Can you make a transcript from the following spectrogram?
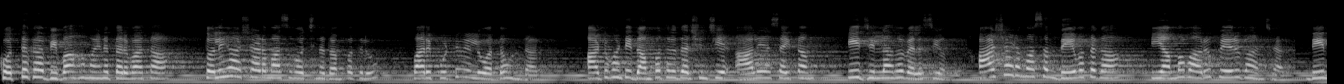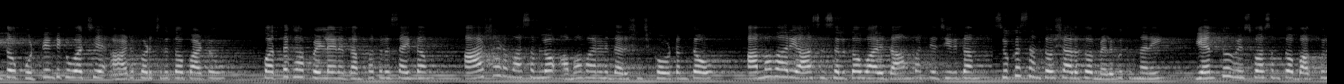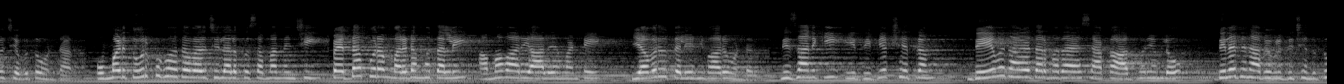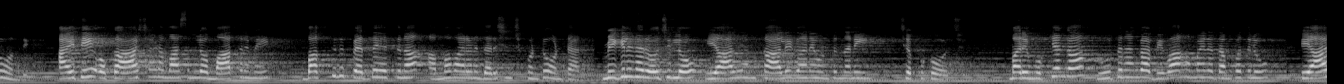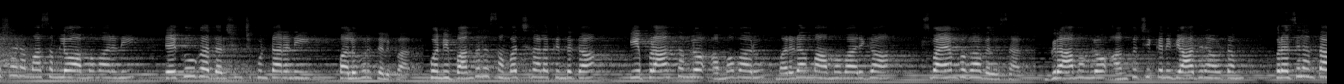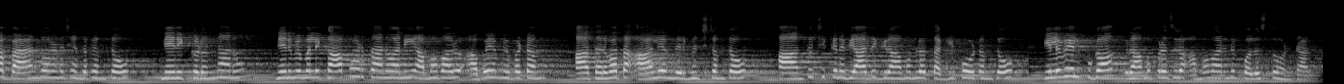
కొత్తగా వివాహమైన తర్వాత తొలి ఆషాఢ మాసం వచ్చిన దంపతులు వారి పుట్టినిల్లు వద్ద ఉంటారు అటువంటి దంపతులు దర్శించే ఆలయ సైతం ఈ జిల్లాలో వెలసి ఉంది. ఆషాఢ మాసం దేవతగా ఈ అమ్మవారు పేరుగాంచారు. దీంతో పుట్టింటికి వచ్చే ఆడపడుచులతో పాటు కొత్తగా పెళ్ళైన దంపతులు సైతం ఆషాఢ మాసంలో అమ్మవారిని దర్శించుకోవటంతో అమ్మవారి ఆశీస్సులతో వారి దాంపత్య జీవితం సుఖ సంతోషాలతో మెలుగుతుందని ఎంతో విశ్వాసంతో భక్తులు చెబుతూ ఉంటారు. ఉమ్మడి తూర్పుగోదావరి జిల్లాలకు సంబంధించి పెద్దాపురం మరిడమ్మ తల్లి అమ్మవారి ఆలయం అంటే ఎవరూ తెలియని వారు ఉండరు. నిజానికి ఈ దివ్య క్షేత్రం దేవదాయ ధర్మదాయ శాఖ ఆధ్వర్యంలో దినదిన అభివృద్ధి చెందుతూ ఉంది. అయితే ఒక ఆషాఢ మాసంలో మాత్రమే భక్తులు పెద్ద ఎత్తున అమ్మవారిని దర్శించుకుంటూ ఉంటారు. మిగిలిన రోజుల్లో ఈ ఆలయం ఖాళీగానే ఉంటుందని చెప్పుకోవచ్చు. మరి ముఖ్యంగా నూతనంగా వివాహమైన దంపతులు ఈ ఆషాఢ మాసంలో అమ్మవారిని ఎక్కువగా దర్శించుకుంటారని పలువురు తెలిపారు. కొన్ని వందల సంవత్సరాల కిందట ఈ ప్రాంతంలో అమ్మవారు మరిడమ్మ అమ్మవారిగా స్వయంపుగా వెలిశారు. గ్రామంలో అంతు చిక్కని వ్యాధి రావటం ప్రజలంతా భయాందోళన చెందటంతో నేను ఇక్కడున్నాను నేను మిమ్మల్ని కాపాడుతాను అని అమ్మవారు అభయం ఇవ్వటం ఆ తర్వాత ఆలయం నిర్మించడంతో ఆ అంతు చిక్కని వ్యాధి గ్రామంలో తగ్గిపోవటంతో ఇలవేల్పుగా గ్రామ ప్రజలు అమ్మవారిని కొలుస్తూ ఉంటారు.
